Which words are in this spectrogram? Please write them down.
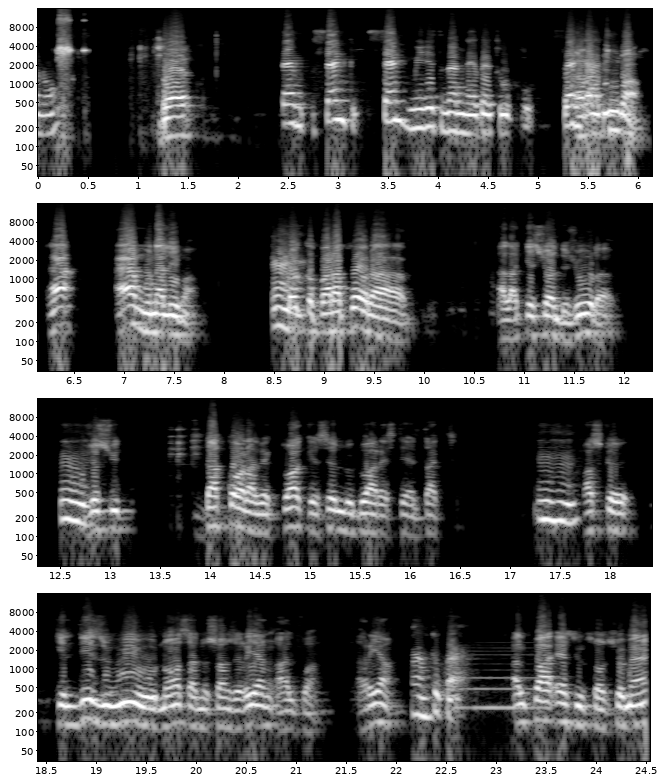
non? Ouais, Cinq, cinq, cinq minutes na nebe Cinq à rapidement. Ah, ah, mon aliment. Ah, Donc, par rapport à, à la question du jour, hum, je suis d'accord avec toi que celle doit rester intacte. mhm. Parce que qu'ils disent oui ou non, ça ne change rien à Alpha. Rien. En tout cas, Alpha est sur son chemin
